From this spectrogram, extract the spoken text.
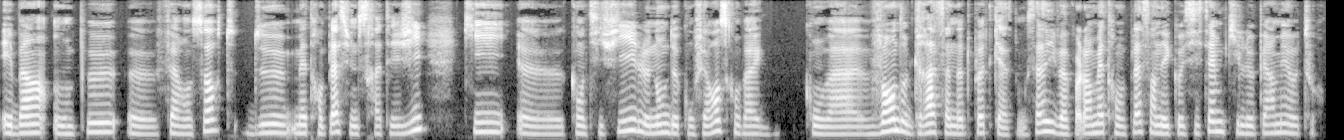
eh ben on peut euh, faire en sorte de mettre en place une stratégie qui quantifie le nombre de conférences qu'on va qu'on va vendre grâce à notre podcast. Donc ça, il va falloir mettre en place un écosystème qui le permet autour.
